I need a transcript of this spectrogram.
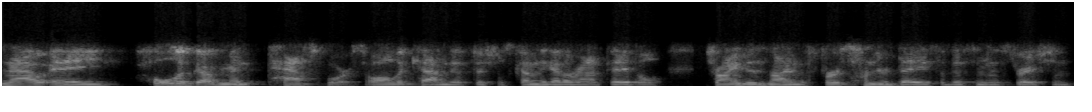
now a whole of government task force, all the cabinet officials coming together around a table, trying to design the first 100 days of this administration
